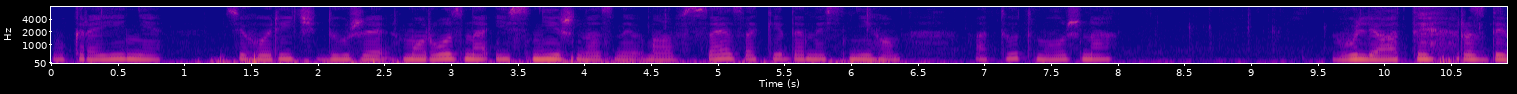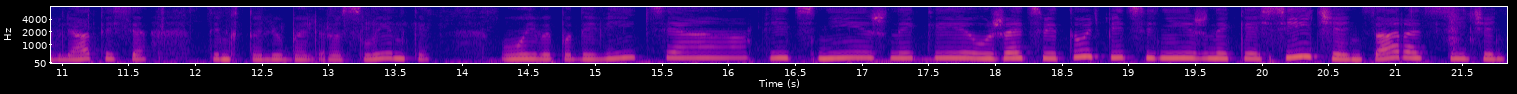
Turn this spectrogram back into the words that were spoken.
В Україні цьогоріч дуже морозна і сніжна зима. Все закидане снігом. А тут можна гуляти, роздивлятися тим, хто любить рослинки. Ой, ви подивіться, підсніжники, уже цвітуть підсніжники. Січень, зараз січень,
